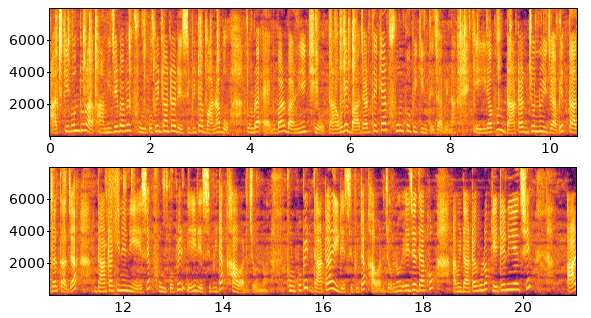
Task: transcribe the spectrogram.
আজকে বন্ধুরা, আমি যেভাবে ফুলকপির ডাঁটার রেসিপিটা বানাবো, তোমরা একবার বানিয়ে খেও, তাহলে বাজার থেকে আর ফুলকপি কিনতে যাবে না। এই রকম ডাঁটার জন্যই যাবে তাজা তাজা ডাঁটা কিনে নিয়ে এসে ফুলকপির এই রেসিপিটা খাওয়ার জন্য। ফুলকপির ডাঁটার এই রেসিপিটা খাওয়ার জন্য। এই যে দেখো, আমি ডাঁটাগুলো কেটে নিয়েছি। আর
